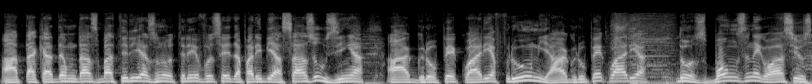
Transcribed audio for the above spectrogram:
Atacadão das Baterias no Trevo, sei da Paribiaçá, Azulzinha, Agropecuária Frume, Agropecuária dos Bons Negócios,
